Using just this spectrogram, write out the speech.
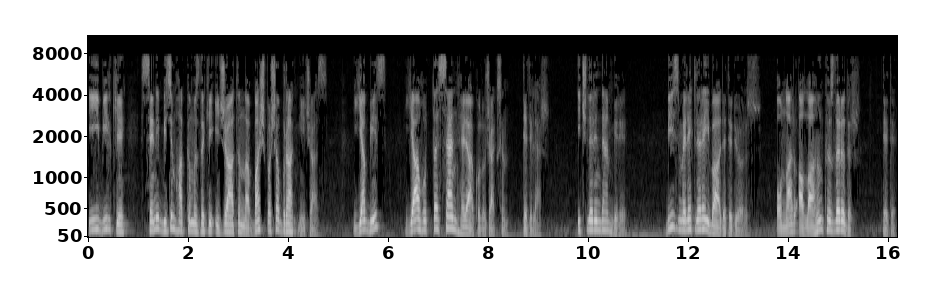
İyi bil ki seni bizim hakkımızdaki icraatınla baş başa bırakmayacağız. Ya biz yahut da sen helak olacaksın dediler. İçlerinden biri, biz meleklere ibadet ediyoruz. Onlar Allah'ın kızlarıdır dedi.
